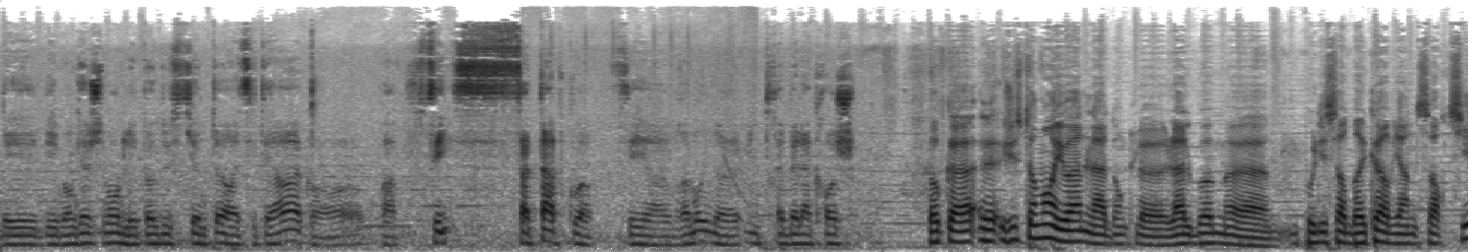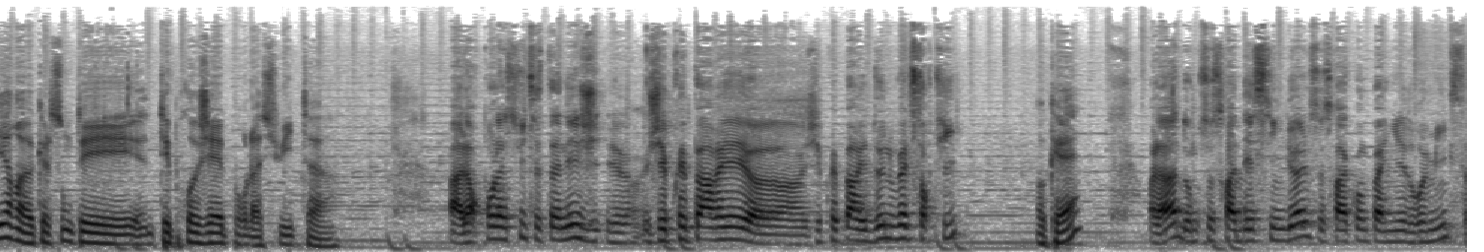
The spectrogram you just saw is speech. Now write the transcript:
des, mangas justement de l'époque de City Hunter, etc., quand, c'est, ça tape quoi. C'est vraiment une, une très belle accroche. Donc euh, euh, justement, Johan, là, donc l'album euh, Police Breaker vient de sortir. quels sont tes, projets pour la suite? Alors pour la suite cette année, j'ai préparé, j'ai préparé deux nouvelles sorties. Ok. Voilà, donc ce sera des singles, ce sera accompagné de remix,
